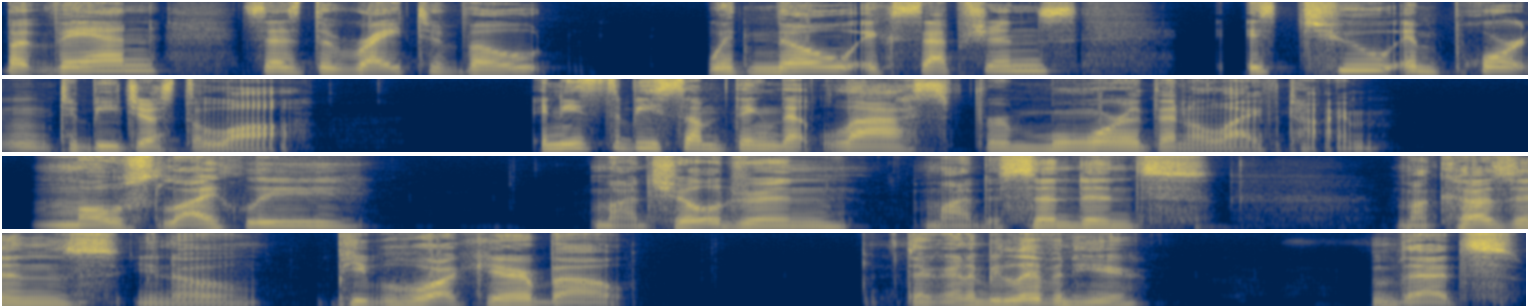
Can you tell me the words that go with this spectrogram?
But Vann says the right to vote, with no exceptions, is too important to be just a law. It needs to be something that lasts for more than a lifetime. Most likely, my children, my descendants, my cousins, you know, people who I care about, they're going to be living here. That's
